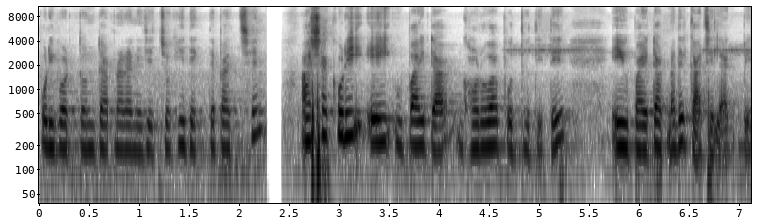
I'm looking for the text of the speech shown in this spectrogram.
পরিবর্তনটা আপনারা নিজের চোখেই দেখতে পাচ্ছেন। আশা করি এই উপায়টা ঘরোয়া পদ্ধতিতে এই উপায়টা আপনাদের কাজে লাগবে।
